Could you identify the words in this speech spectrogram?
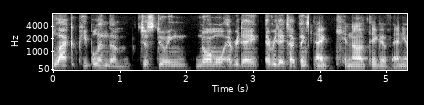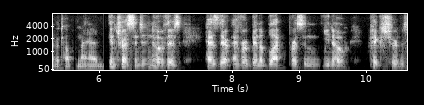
black people in them just doing normal everyday everyday type things. I cannot think of any other top of my head. Interesting to know if there's has there ever been a black person you know pictured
